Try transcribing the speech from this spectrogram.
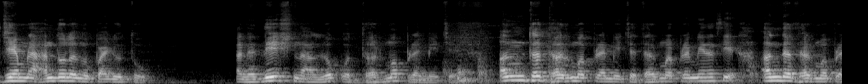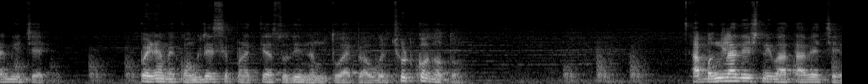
જે એમણે આંદોલન ઉપાડ્યું હતું અને દેશના લોકો ધર્મપ્રેમી છે. અંધ ધર્મપ્રેમી છે. ધર્મપ્રેમી નથી અંધ ધર્મપ્રેમી છે પરિણામે કોંગ્રેસે પણ અત્યાર સુધી નમતું આપ્યા વગર છૂટકો નહોતો. આ બાંગ્લાદેશની વાત આવે છે.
